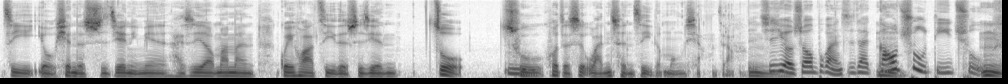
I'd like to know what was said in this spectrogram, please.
自己有限的时间里面，还是要慢慢规划自己的时间做。出或者是完成自己的梦想，这样。嗯、其实有时候不管是在高处低处，嗯，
